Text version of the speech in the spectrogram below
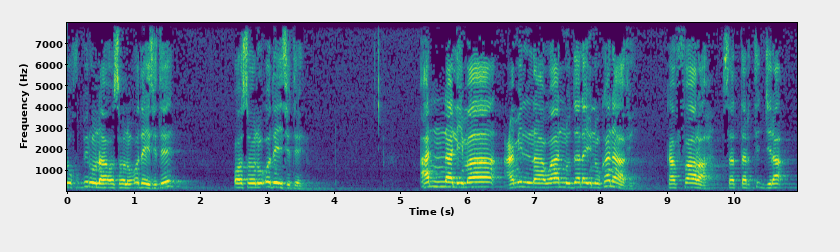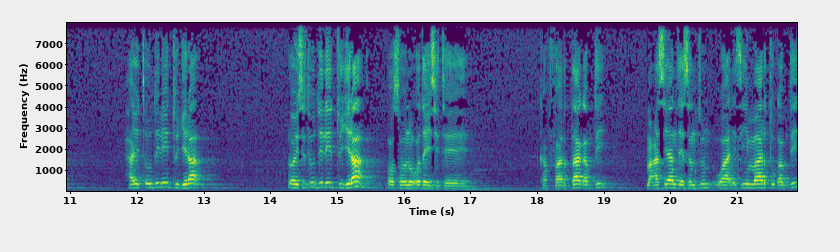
تخبرنا أصون أديسته أصون أديسته. أن لما عملنا وأن ندلين كنافي كفارة سترت جرا حيث دليت جرا dhoysituu diliittu jira osoo nu odeysite kaffaartaa qabdi macasiyaan teessan tun waan isii maartuu qabdi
